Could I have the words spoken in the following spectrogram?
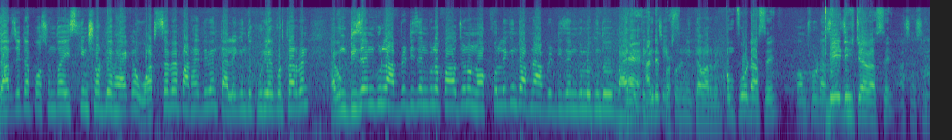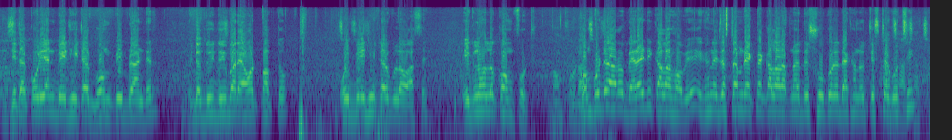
যার যেটা পছন্দ হয় স্ক্রিনশট দিয়ে ভাইকে হোয়াটসঅ্যাপে পাঠিয়ে দিবেন তাহলে কিন্তু কুরিয়ার করতে পারবেন। এবং ডিজাইনগুলো আপডেট ডিজাইনগুলো পাওয়ার জন্য নক করলে কিন্তু আপনি আপডেট ডিজাইনগুলো কিন্তু ভাইদের হ্যাঁ, থেকে চেক করে নিতে পারবেন। কমফোর্ট আছে কমফোর্ট আছে বেড হিটার আছে। আচ্ছা আচ্ছা যেটা কোরিয়ান বেড হিটার গম্পি ব্র্যান্ডের এটা দুই দুইবার অ্যাওয়ার্ড প্রাপ্ত। আচ্ছা, ওই বেড হিটারগুলো আছে। এগুলো হলো কমফোর্ট কমফোর্ট কমফোর্টে আরও ভ্যারাইটি কালার হবে। এখানে জাস্ট আমরা একটা কালার আপনাদের শো করে দেখানোর চেষ্টা করছি। আচ্ছা,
